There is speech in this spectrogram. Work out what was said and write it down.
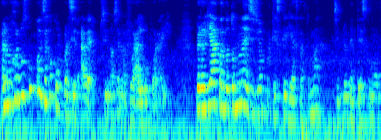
A lo mejor busco un consejo como para decir, a ver, si no se me fue algo por ahí. Pero ya cuando tomo una decisión, porque es que ya está tomada, simplemente es como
